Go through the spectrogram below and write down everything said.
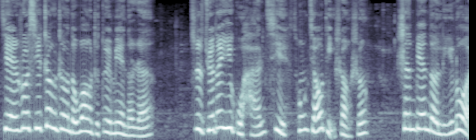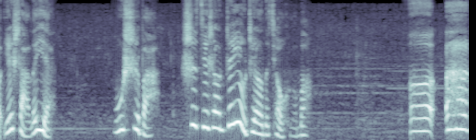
简若曦怔怔的望着对面的人，只觉得一股寒气从脚底上升，身边的黎洛也傻了眼，不是吧？世界上真有这样的巧合吗？呃，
